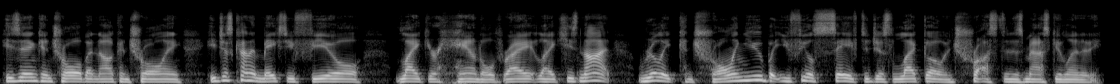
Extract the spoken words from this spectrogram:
He's in control, but not controlling. He just kind of makes you feel like you're handled, right? Like he's not really controlling you, but you feel safe to just let go and trust in his masculinity.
